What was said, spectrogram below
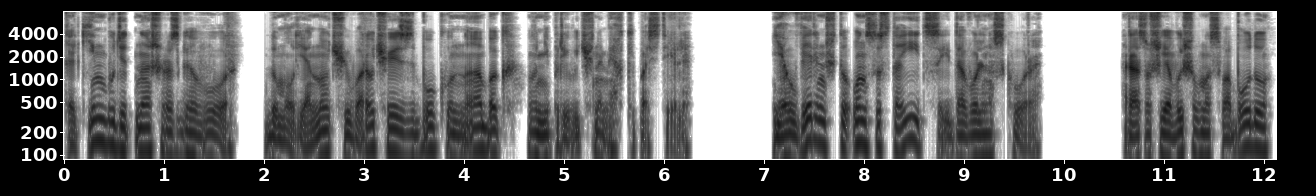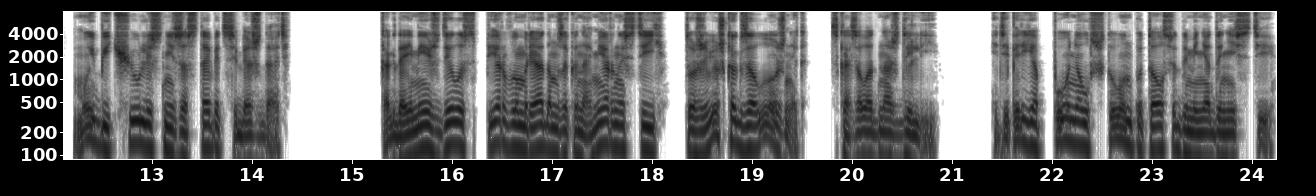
«Каким будет наш разговор?» — думал я ночью, ворочаясь сбоку на бок в непривычно мягкой постели. Я уверен, что он состоится и довольно скоро. Раз уж я вышел на свободу, мой бичулис не заставит себя ждать. Когда имеешь дело с первым рядом закономерностей, то живешь как заложник, сказал однажды Ли. И теперь я понял, что он пытался до меня донести.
